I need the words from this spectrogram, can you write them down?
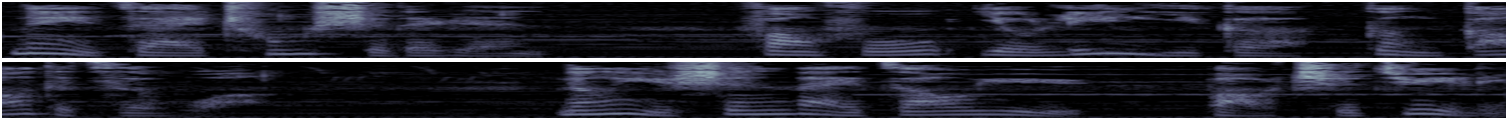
内在充实的人，仿佛有另一个更高的自我，能与身外遭遇保持距离，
